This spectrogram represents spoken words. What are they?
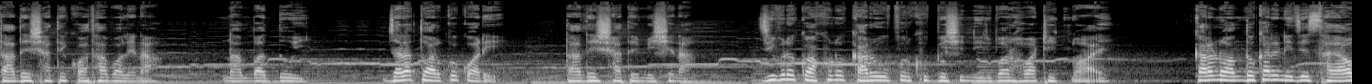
তাদের সাথে কথা বলে না। নাম্বার দুই, যারা তর্ক করে, তাদের সাথে মিশে না। জীবনে কখনো কারও উপর খুব বেশি নির্ভর হওয়া ঠিক নয়, কারণ অন্ধকারে নিজের ছায়াও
